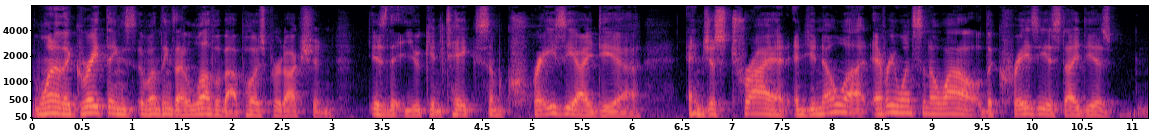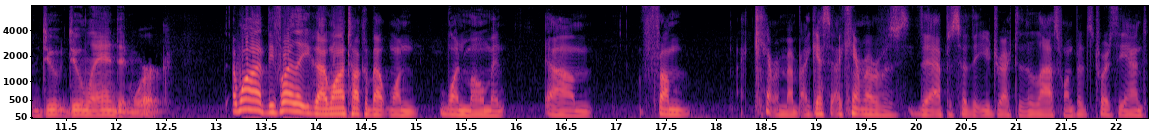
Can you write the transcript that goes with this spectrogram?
one of the great things, one of the things I love about post production is that you can take some crazy idea and just try it. And you know what? Every once in a while, the craziest ideas do do land and work. I want before I let you go, I want to talk about one one moment um, from I can't remember. I guess I can't remember if it was the episode that you directed the last one, but it's towards the end.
